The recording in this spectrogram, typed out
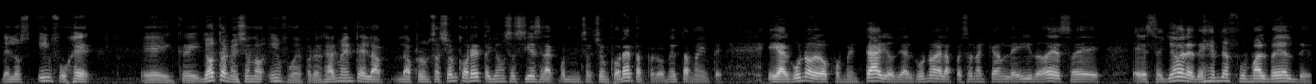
De los Infuget. Eh, yo te menciono info, pero realmente la, pronunciación correcta, yo no sé si es la pronunciación correcta, pero honestamente, y algunos de los comentarios de algunas de las personas que han leído eso, eh, eh, señores, dejen de fumar verde,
